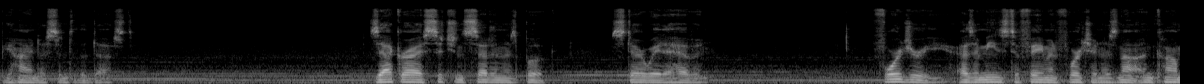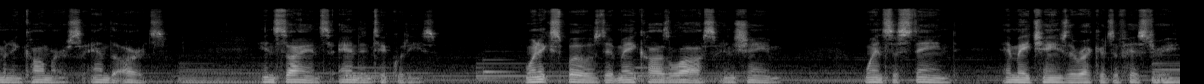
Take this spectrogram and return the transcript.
behind us into the dust. Zecharia Sitchin said in his book, Stairway to Heaven. Forgery as a means to fame and fortune is not uncommon in commerce and the arts, in science and antiquities. When exposed, it may cause loss and shame. When sustained, it may change the records of history.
